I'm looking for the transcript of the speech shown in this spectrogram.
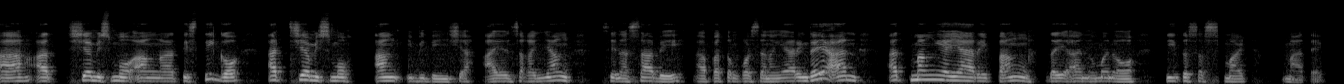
ah, at siya mismo ang ah, testigo at siya mismo ang ebidensya. Ayon sa kanyang sinasabi ah, patungkol sa nangyaring dayaan at mangyayari pang dayaan umano dito sa Smartmatic.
